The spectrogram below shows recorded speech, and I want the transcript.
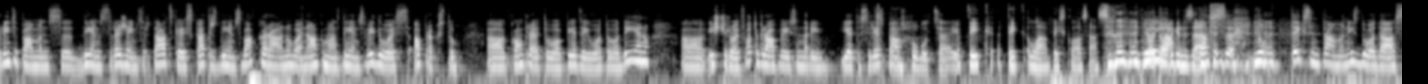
Principā mans dienas režīms ir tāds, ka es katras dienas vakarā, nu vai nākamās dienas vidū, aprakstu konkrēto piedzīvoto dienu, izšķiroju fotogrāfijas un arī, ja tas ir iespējams, oh, publicēju. Tik, tik labi izklausās. Ļoti nu, jā, organizēti. Tas, nu, teiksim tā, man izdodas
